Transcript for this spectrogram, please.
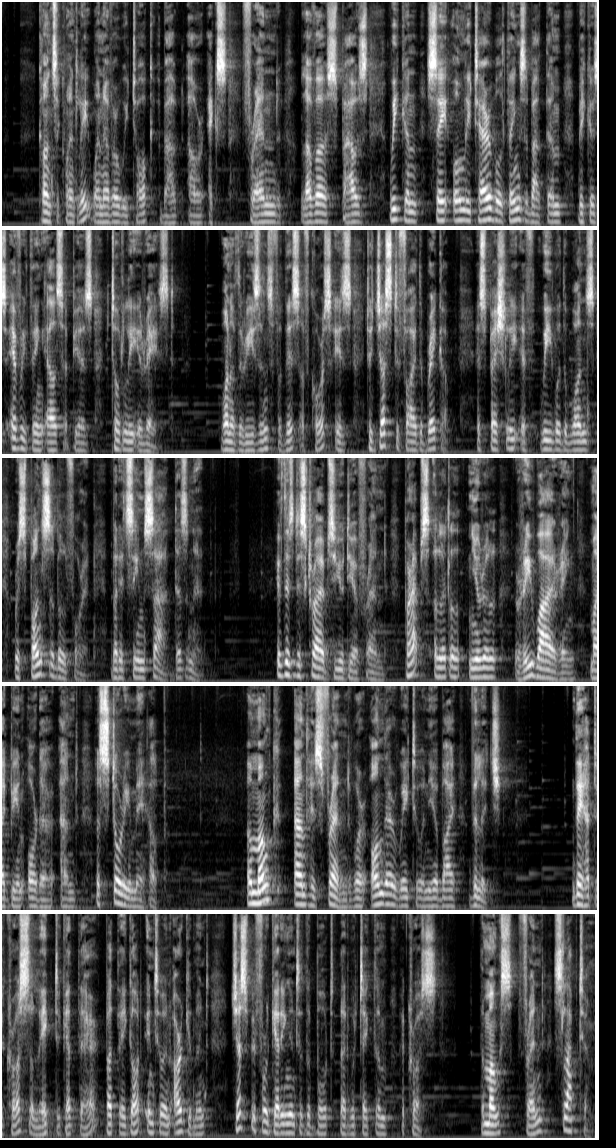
Consequently, whenever we talk about our ex friend, lover, spouse, we can say only terrible things about them because everything else appears totally erased. One of the reasons for this, of course, is to justify the breakup, especially if we were the ones responsible for it. But it seems sad, doesn't it? If this describes you, dear friend, perhaps a little neural rewiring might be in order and a story may help. A monk and his friend were on their way to a nearby village. They had to cross a lake to get there, but they got into an argument just before getting into the boat that would take them across. The monk's friend slapped him.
